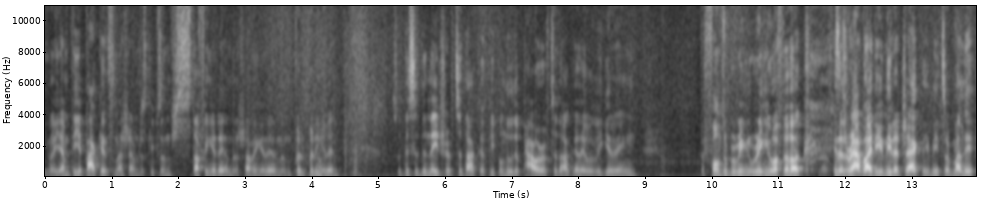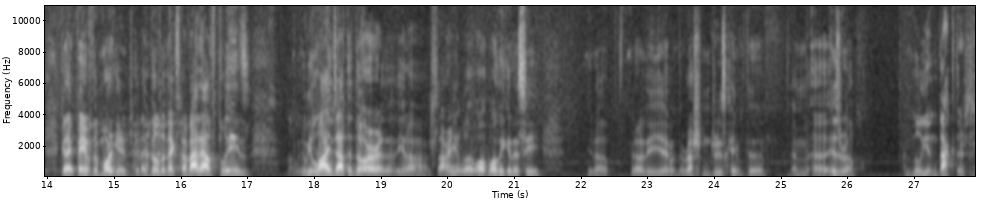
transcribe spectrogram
You know, you empty your pockets and Hashem just keeps on stuffing it in and shoving it in and put, putting it in. So this is the nature of tzedakah. If people knew the power of tzedakah, they would be giving the phones will be ring, ringing off the hook. he says, Rabbi, do you need a check? Do you need some money? Can I pay off the mortgage? Can I build an extra Chabad house, please? There'll be lines out the door. You know, I'm sorry, we're, we're only going to see, you know, you know the, uh, when the Russian Jews came to um, uh, Israel, a million doctors.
